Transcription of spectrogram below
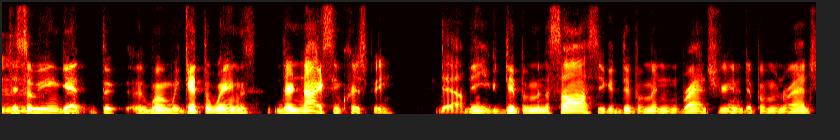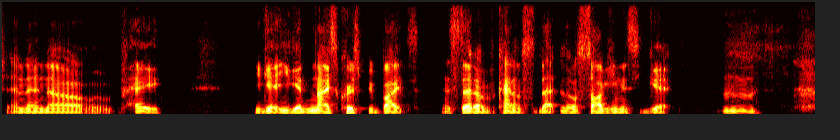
just so Mm, we can get the uh, when we get the wings, they're nice and crispy. yeah. Then you could dip them in the sauce. You could dip them in ranch if you're gonna dip them in ranch, and then uh, hey, you get you get nice crispy bites instead of kind of that little sogginess you get. Mm.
